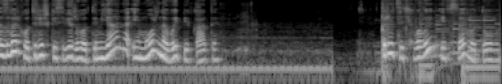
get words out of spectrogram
Зверху трішки свіжого тим'яна і можна випікати. 30 хвилин і все готово.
